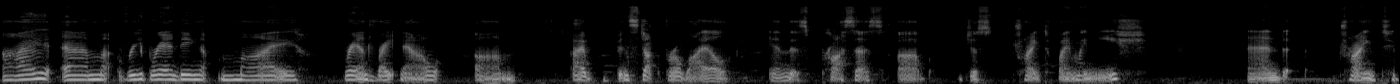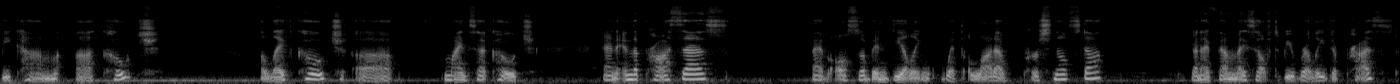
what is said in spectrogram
I am rebranding my brand right now. Um, I've been stuck for a while in this process of just trying to find my niche and trying to become a coach, a life coach, a mindset coach. And in the process, I've also been dealing with a lot of personal stuff. And I found myself to be really depressed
